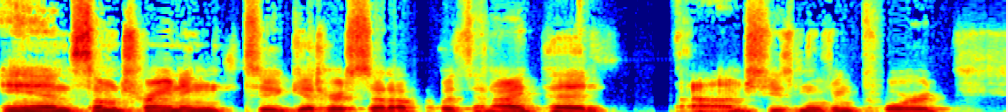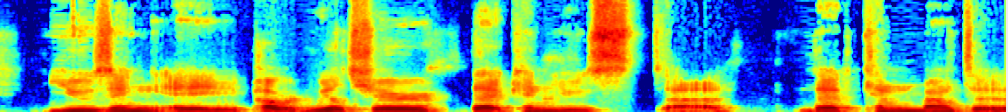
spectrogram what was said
and some training to get her set up with an iPad um, she's moving toward using a powered wheelchair that can use uh, that can mount a,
